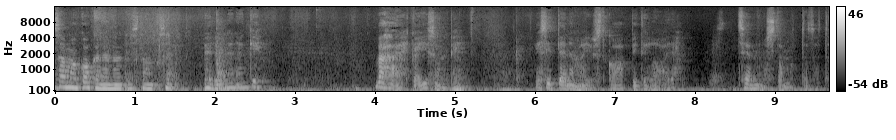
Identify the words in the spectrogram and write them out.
Saman kokoinen oikeastaan kuin se edellinenkin. Vähän ehkä isompi. Ja sitten enemmän just kaappitilaa ja semmoista, mutta tota,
